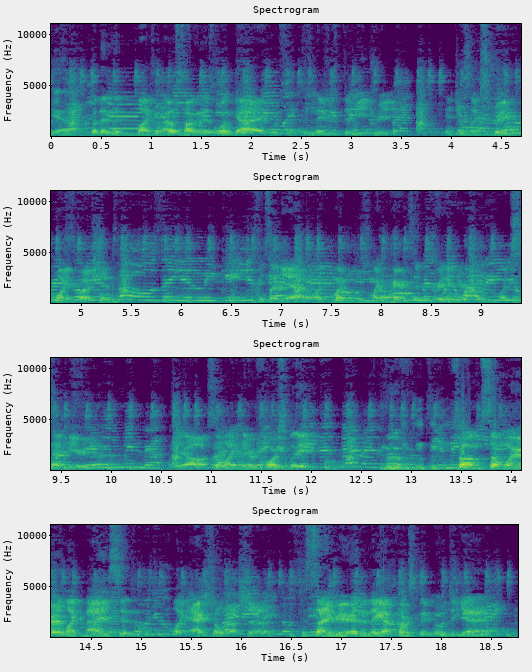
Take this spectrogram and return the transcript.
Yeah. But then like I was talking to this one guy whose his name is Dimitri, and just like straight white Russian. He's like, yeah, like my my parents immigrated here from like Siberia. I was like, oh, so like they were forcibly moved from somewhere like nice and like actual Russia to Siberia, and then they got forcibly moved again.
